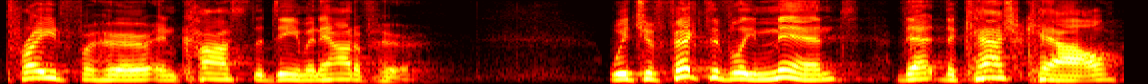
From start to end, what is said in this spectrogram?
prayed for her and cast the demon out of her, which effectively meant that the cash cow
